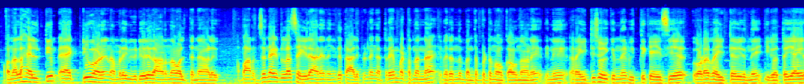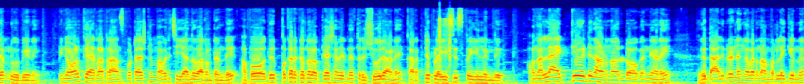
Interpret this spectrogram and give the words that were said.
അപ്പോൾ നല്ല ഹെൽത്തിയും ആക്റ്റീവും ആണ് നമ്മൾ ഈ വീഡിയോയിൽ കാണുന്ന പോലെ തന്നെ ആൾ അപ്പോൾ അർജന്റായിട്ടുള്ള സെയിലാണ് നിങ്ങൾക്ക് താല്പര്യമുണ്ടെങ്കിൽ എത്രയും പെട്ടെന്ന് തന്നെ ഇവരൊന്ന് ബന്ധപ്പെട്ട് നോക്കാവുന്നതാണ്. ഇതിന് റേറ്റ് ചോദിക്കുന്നത് വിത്ത് കെ സി എയുടെ റേറ്റ് വരുന്നത് ഇരുപത്തയ്യായിരം രൂപയാണ്. പിന്നെ ഓൾ കേരള ട്രാൻസ്പോർട്ടേഷനും അവർ ചെയ്യാമെന്ന് പറഞ്ഞിട്ടുണ്ട്. അപ്പോൾ ഇത് ഇപ്പോൾ കിടക്കുന്ന ലൊക്കേഷൻ വരുന്നത് തൃശ്ശൂരാണ്. കറക്റ്റ് പ്ലേസ് സ്ക്രീനിലുണ്ട് അപ്പോൾ നല്ല ആക്റ്റീവായിട്ട് കാണുന്ന ഒരു ഡോഗ് തന്നെയാണ്. നിങ്ങൾക്ക് താല്പര്യം ഉണ്ടെങ്കിൽ അവരുടെ നമ്പറിലേക്ക് ഒന്ന്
